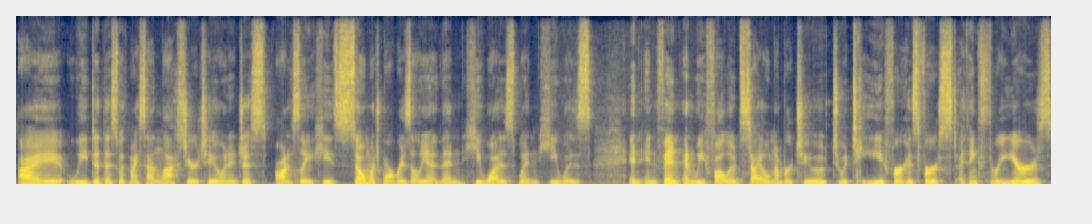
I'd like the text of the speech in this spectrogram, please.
i we did this with my son last year too and it just honestly he's so much more resilient than he was when he was an infant. And we followed style number two to a t for his first i think three years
